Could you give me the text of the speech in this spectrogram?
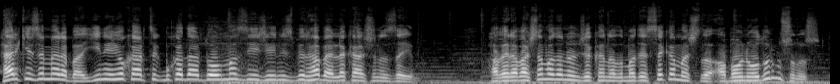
Herkese merhaba. Yine yok artık bu kadar da olmaz diyeceğiniz bir haberle karşınızdayım. Habere başlamadan önce kanalıma destek amaçlı abone olur musunuz?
